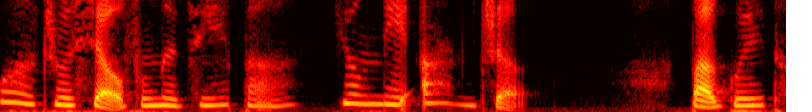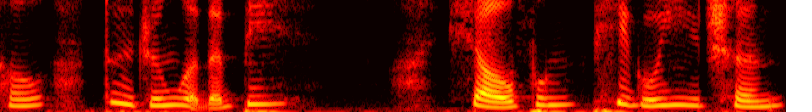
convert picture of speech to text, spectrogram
握住小风的鸡巴，用力按着，把龟头对准我的逼。小风屁股一沉，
